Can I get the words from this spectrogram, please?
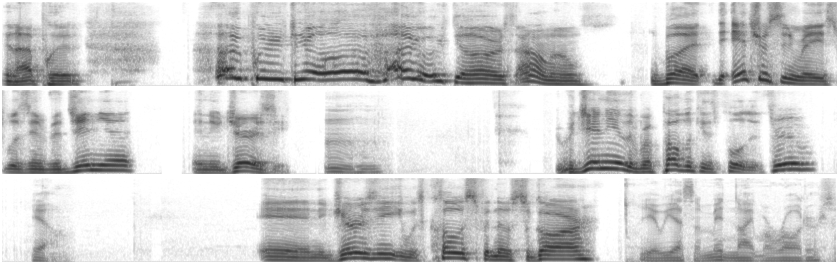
and I put, I put the, I wrote the R's. I don't know, but the interesting race was in Virginia and New Jersey. Mm-hmm. Virginia, the Republicans pulled it through. In New Jersey, it was close, but no cigar. Yeah, we had some midnight marauders.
